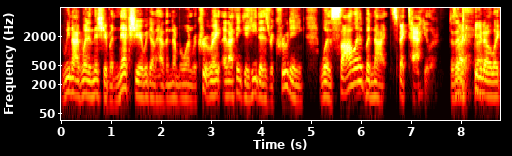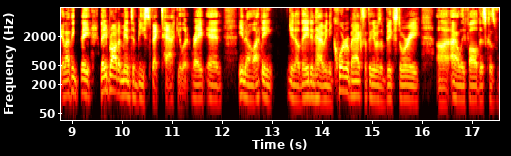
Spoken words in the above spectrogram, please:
we're not winning this year, but next year we're gonna have the number one recruit, right? And I think that he did his recruiting was solid, but not spectacular. Does that right, you know like? And I think they they brought him in to be spectacular, right? And you know, I think you know they didn't have any quarterbacks. I think there was a big story. Uh, I only followed this because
